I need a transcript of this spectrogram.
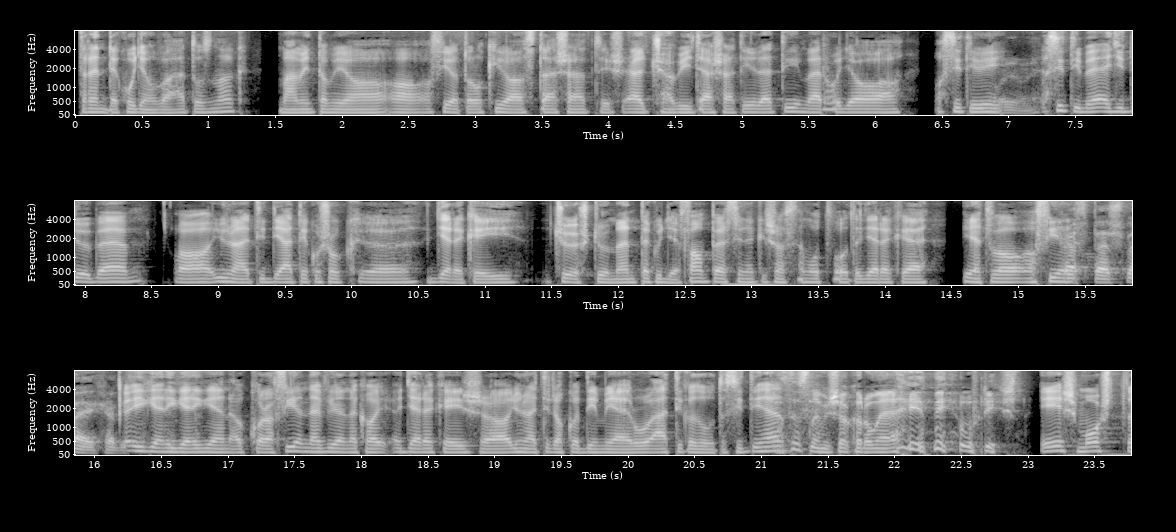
trendek hogyan változnak, mármint ami a, a fiatalok kiválasztását és elcsábítását illeti, mert hogy a, a, City, a Citybe egy időben a United játékosok gyerekei csőstől mentek, ugye Van Persie-nek is azt hiszem ott volt a gyereke, illetve a film... Kasper Igen, igen, igen, akkor a Phil neville a, a gyereke is a United Akadémiáról átigazolt a Cityhez. Hát ezt nem is akarom elhinni, úristen. És most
